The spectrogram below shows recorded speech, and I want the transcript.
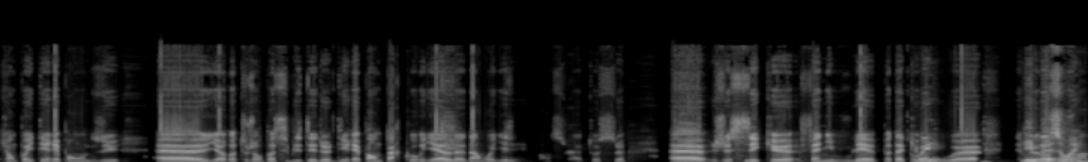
qui n'ont pas été répondues, il y aura toujours possibilité d'y répondre par courriel, d'envoyer les réponses à tous. je sais que Fanny voulait peut-être que oui, vous... les besoins.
